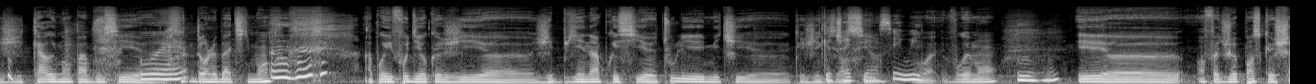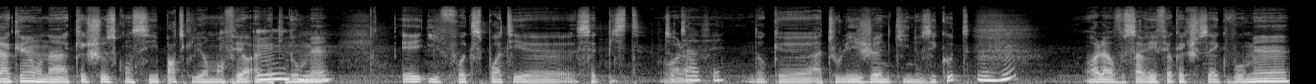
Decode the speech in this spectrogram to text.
j'ai carrément pas bossé euh, dans le bâtiment. Mhm. Après, il faut dire que j'ai j'ai bien apprécié tous les métiers que j'ai exercés. oui. Ouais, vraiment. Et en fait, je pense que chacun, on a quelque chose qu'on sait particulièrement faire avec nos mains. Et il faut exploiter cette piste. Tout à fait. Donc, à tous les jeunes qui nous écoutent, voilà, vous savez faire quelque chose avec vos mains.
